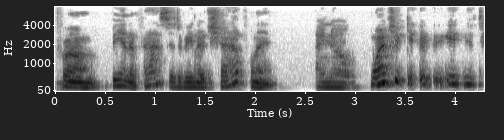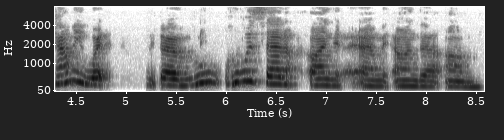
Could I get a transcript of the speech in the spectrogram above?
from being a pastor to being a chaplain. I know. Why don't you, you tell me what um, who who was that on um, on the um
